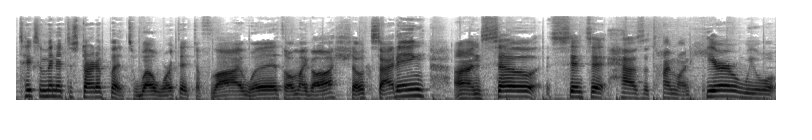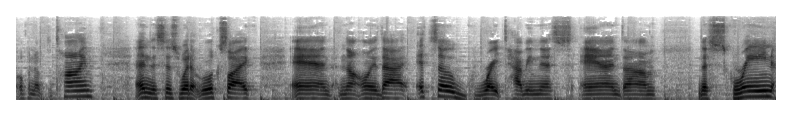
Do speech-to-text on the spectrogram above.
It takes a minute to start up, but it's well worth it to fly with. Oh my gosh, so exciting. And so since it has the time on here, we will open up the time. And this is what it looks like. And not only that, it's so great having this. And um, the screen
